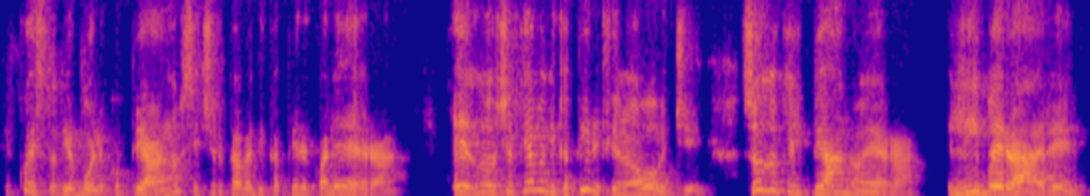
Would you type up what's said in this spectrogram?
e questo diabolico piano si cercava di capire quale era e lo cerchiamo di capire fino ad oggi, solo che il piano era liberare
